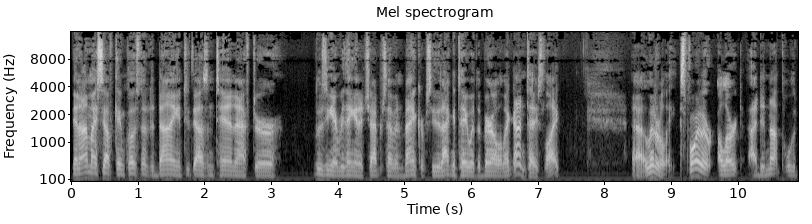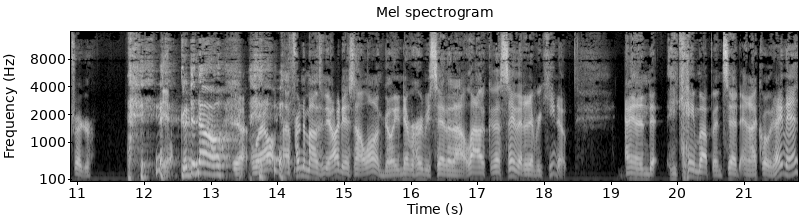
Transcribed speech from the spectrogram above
And I myself came close enough to dying in 2010 after losing everything in a Chapter 7 bankruptcy that I can tell you what the barrel of my gun tastes like. Uh, literally. Spoiler alert, I did not pull the trigger yeah. Good to know. yeah. Well, a friend of mine was in the audience not long ago. and He never heard me say that out loud because I say that at every keynote. And he came up and said, and I quote, Hey, man,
